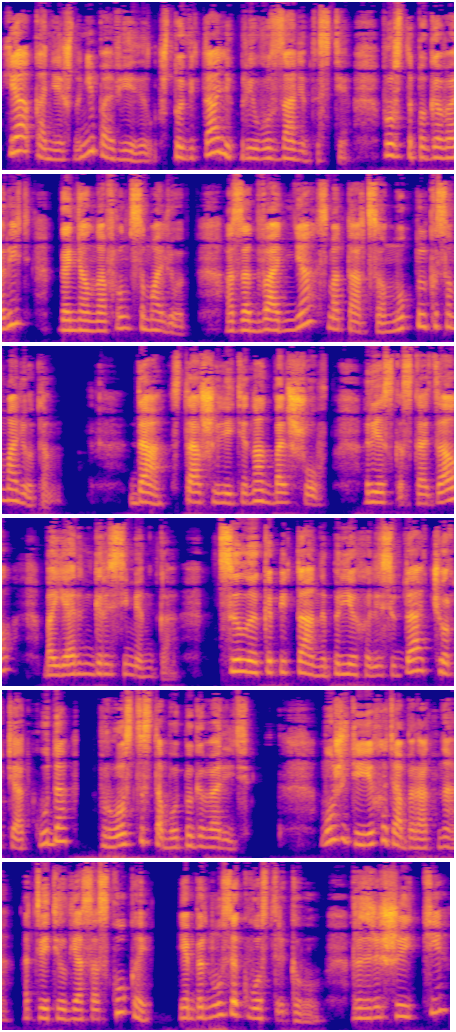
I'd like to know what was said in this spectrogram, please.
Я, конечно, не поверил, что Виталик при его занятости просто поговорить гонял на фронт самолет, а за два дня смотаться он мог только самолетом. «Да, старший лейтенант Большов», — резко сказал боярин Герасименко. «Целые капитаны приехали сюда, черти откуда, просто с тобой поговорить». «Можете ехать обратно», — ответил я со скукой и обернулся к Вострикову. «Разреши идти?»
